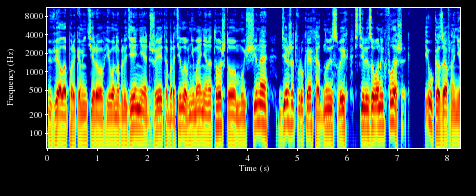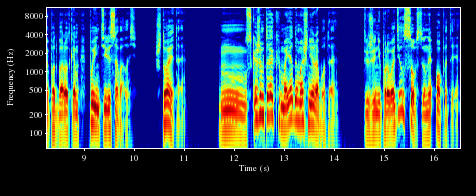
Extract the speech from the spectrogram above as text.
Вяло прокомментировав его наблюдение, Джейд обратила внимание на то, что мужчина держит в руках одну из своих стилизованных флешек и, указав на нее подбородком, поинтересовалась. «Что это?» «Ммм, скажем так, моя домашняя работа. Ты же не проводил собственные опыты?»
